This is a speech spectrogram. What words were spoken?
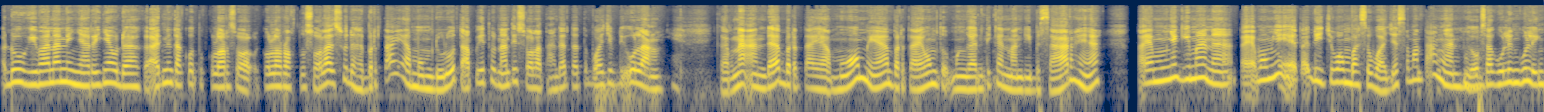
aduh gimana nih nyarinya udah ke ini takut keluar sol, keluar waktu sholat sudah bertayamum dulu, tapi itu nanti sholat Anda tetap wajib diulang, Ya. karena Anda bertayamum ya, bertayamum untuk menggantikan mandi besar ya. Tayamumnya gimana? Tayamumnya ya tadi cuma basuh wajah sama tangan, nggak Hmm. usah guling-guling.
